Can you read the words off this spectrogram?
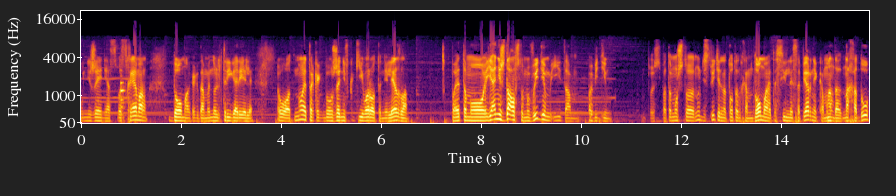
унижения с Вестхэмом дома, когда мы 0-3 горели, вот, ну это как бы уже ни в какие ворота не лезло. Поэтому я не ждал, что мы выйдем и там победим. То есть, потому что, ну, действительно, Тоттенхэм дома это сильный соперник, команда на ходу.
